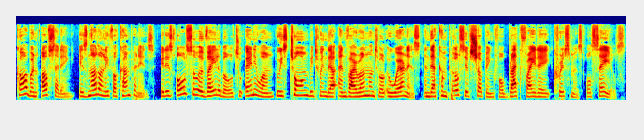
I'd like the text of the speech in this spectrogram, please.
Carbon offsetting is not only for companies, it is also available to anyone who is torn between their environmental awareness and their compulsive shopping for Black Friday, Christmas, or sales.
